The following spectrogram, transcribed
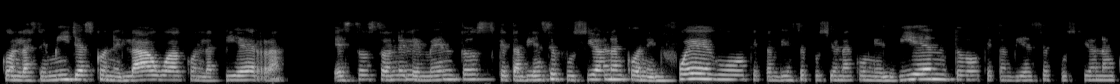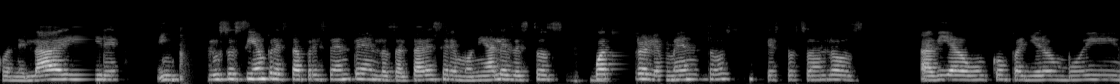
con las semillas, con el agua, con la tierra. Estos son elementos que también se fusionan con el fuego, que también se fusionan con el viento, que también se fusionan con el aire. Incluso siempre está presente en los altares ceremoniales de estos cuatro elementos, que estos son los, había un compañero muy,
